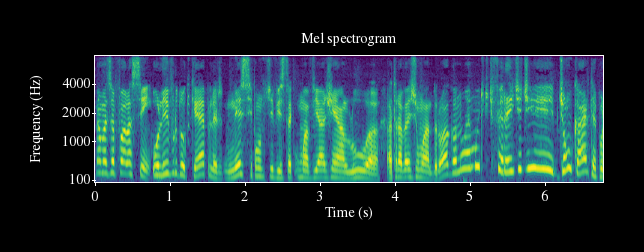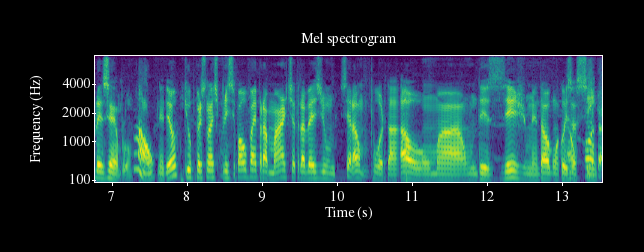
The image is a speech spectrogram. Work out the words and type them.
Não, mas eu falo assim, o livro do Kepler, nesse ponto de vista, uma viagem à Lua através de uma droga, não é muito diferente de John Carter, por exemplo. Não. Entendeu? Que o personagem principal vai pra Marte através de um, sei lá, um portal, uma, um desejo mental, alguma coisa É assim. ponto-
